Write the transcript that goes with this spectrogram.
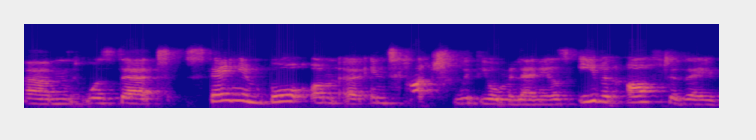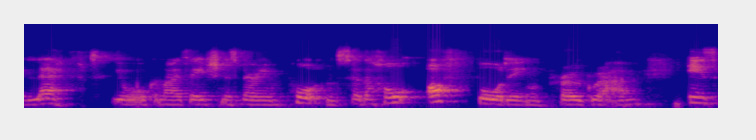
um, was that staying in, on, uh, in touch with your millennials even after they've left your organization is very important. So the whole offboarding program is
